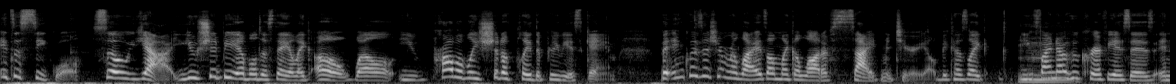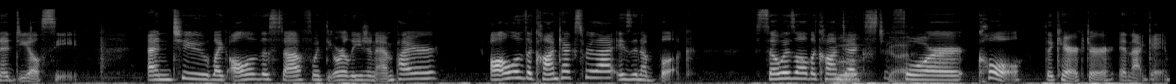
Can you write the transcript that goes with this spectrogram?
it's a sequel. So, yeah, you should be able to say, like, oh, well, you probably should have played the previous game. But Inquisition relies on, like, a lot of side material because, like, you find out who mm. Corypheus is in a DLC. And two, like, all of the stuff with the Orlesian Empire, all of the context for that is in a book. So is all the context God. for Cole, the character in that game.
